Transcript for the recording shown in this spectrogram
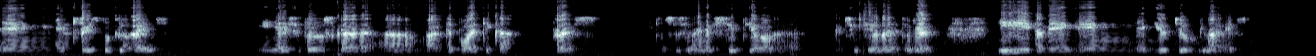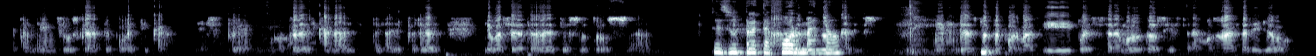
en, en, Facebook Live, y ahí se puede buscar um, Arte Poética Press, entonces en el sitio, uh, el sitio de la editorial, y también en, en YouTube Live también se busca arte poética. Se puede encontrar el canal de la editorial y va a ser a través de sus dos... Uh, de sus plataformas, ¿no? De las plataformas y pues estaremos los dos y estaremos Randall y yo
